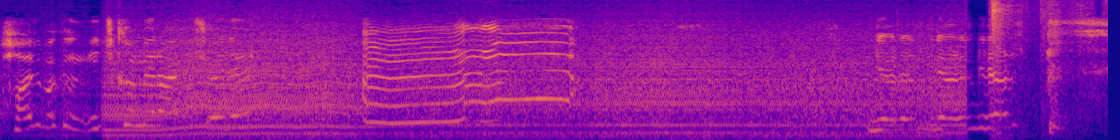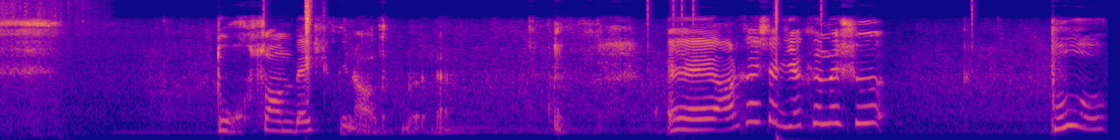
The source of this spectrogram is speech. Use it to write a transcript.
Hadi bakın iç kamerayla şöyle. Gidiyoruz gidiyoruz gidiyoruz. 95 bin aldık böyle. Ee, arkadaşlar yakında şu bu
